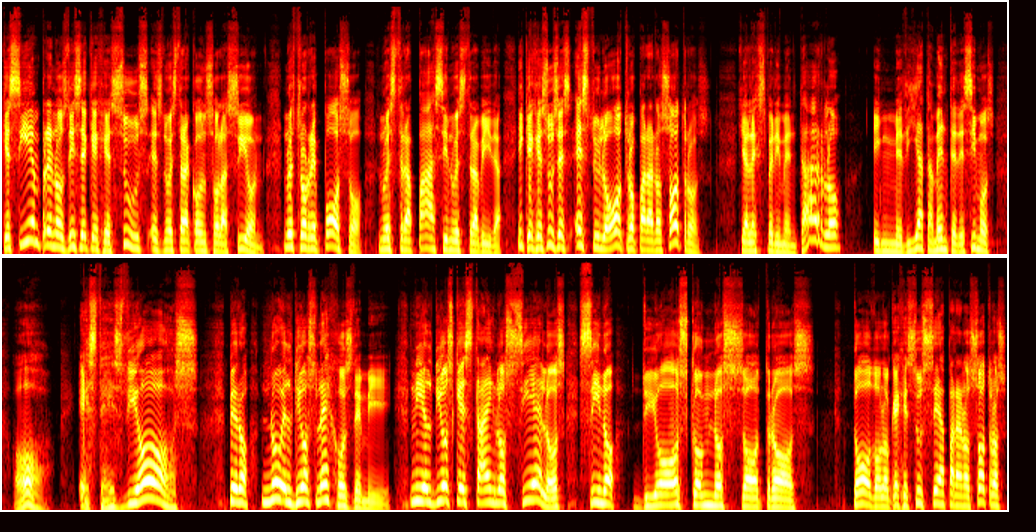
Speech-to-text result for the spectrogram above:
que siempre nos dice que Jesús es nuestra consolación, nuestro reposo, nuestra paz y nuestra vida, y que Jesús es esto y lo otro para nosotros. Y al experimentarlo, inmediatamente decimos, oh, este es Dios. Pero no el Dios lejos de mí, ni el Dios que está en los cielos, sino Dios con nosotros. Todo lo que Jesús sea para nosotros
